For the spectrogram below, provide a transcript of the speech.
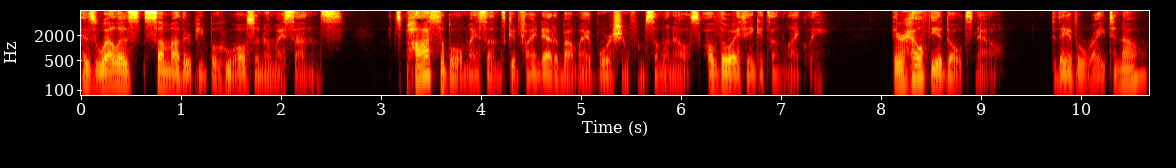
as well as some other people who also know my sons. It's possible my sons could find out about my abortion from someone else, although I think it's unlikely. They're healthy adults now. Do they have a right to know?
